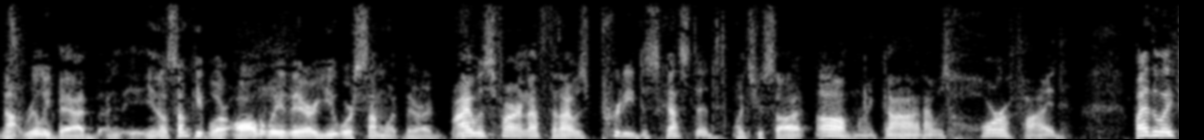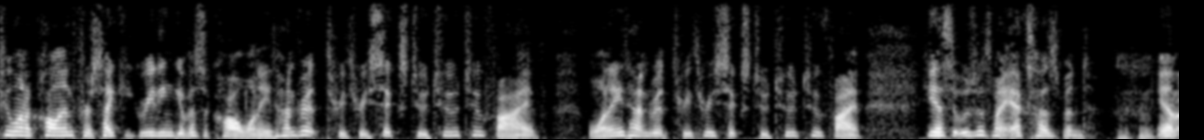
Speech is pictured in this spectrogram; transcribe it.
Not really bad. and, You know, some people are all the way there. You were somewhat there I was far enough that I was pretty disgusted. once you saw it. Oh my God, I was horrified. By the way, if you want to call in for a psychic reading, give us a call 1-800-336-2225. 1-800-336-2225. Yes, it was with my ex-husband. And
